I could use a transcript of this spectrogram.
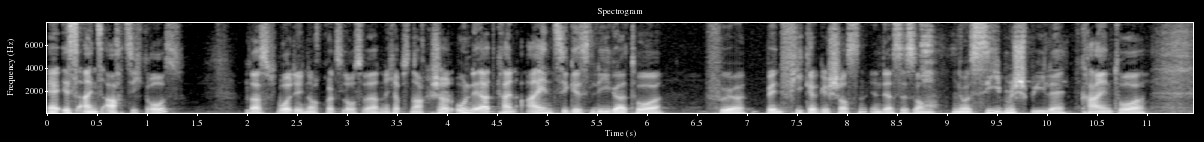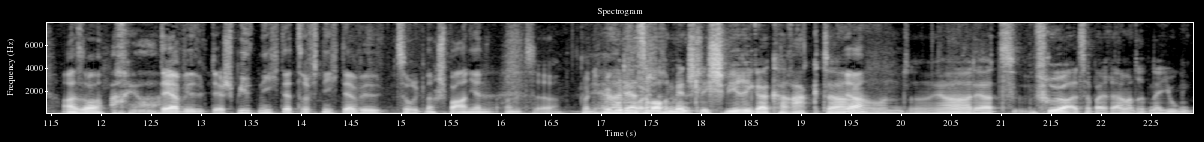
Er ist 1,80 groß, das wollte ich noch kurz loswerden, ich habe es nachgeschaut und er hat kein einziges Ligator für Benfica geschossen in der Saison. Nur sieben Spiele, kein Tor. Also ja. der will, der spielt nicht, der trifft nicht, der will zurück nach Spanien und äh, könnte ich mir Ja, der ist aber auch ein menschlich schwieriger Charakter ja? und äh, ja, der hat früher, als er bei Real Madrid in der Jugend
